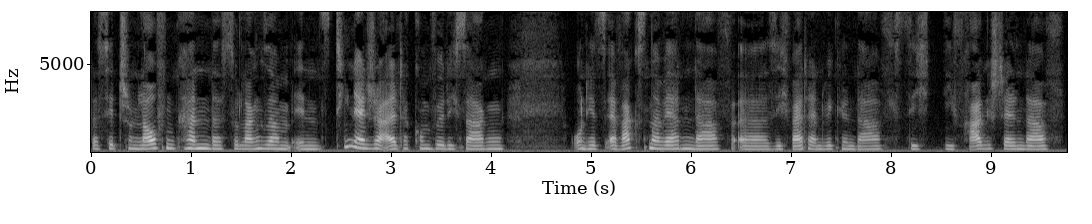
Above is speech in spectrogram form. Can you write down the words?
das jetzt schon laufen kann, das so langsam ins Teenageralter kommt, würde ich sagen. Und jetzt erwachsener werden darf, äh, sich weiterentwickeln darf, sich die Frage stellen darf,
